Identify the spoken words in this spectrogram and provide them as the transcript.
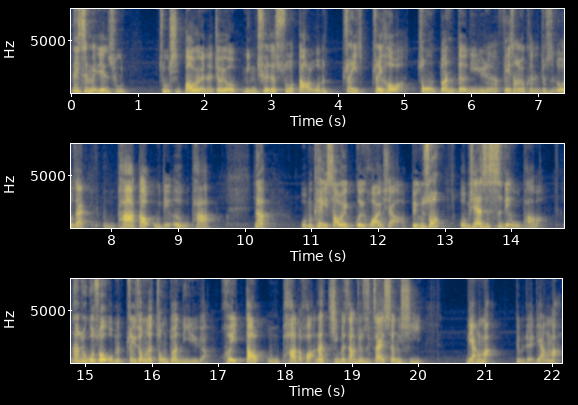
那次美联储主席鲍威尔呢，就有明确的说到了，我们最最后啊，终端的利率呢，非常有可能就是落在五趴到五点二五趴。那我们可以稍微规划一下啊，比如说我们现在是四点五趴嘛，那如果说我们最终的终端利率啊，会到五帕的话，那基本上就是再升息两码，对不对？两码。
